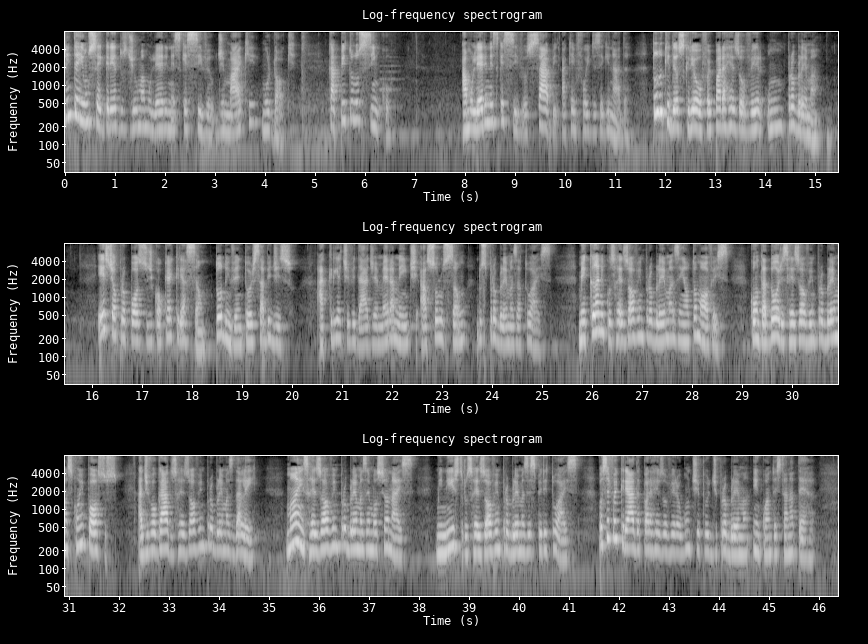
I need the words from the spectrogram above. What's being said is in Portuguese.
31 Segredos de uma Mulher Inesquecível, de Mike Murdock. Capítulo 5 A mulher inesquecível sabe a quem foi designada. Tudo que Deus criou foi para resolver um problema. Este é o propósito de qualquer criação. Todo inventor sabe disso. A criatividade é meramente a solução dos problemas atuais. Mecânicos resolvem problemas em automóveis. Contadores resolvem problemas com impostos. Advogados resolvem problemas da lei. Mães resolvem problemas emocionais. Ministros resolvem problemas espirituais. Você foi criada para resolver algum tipo de problema enquanto está na Terra.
